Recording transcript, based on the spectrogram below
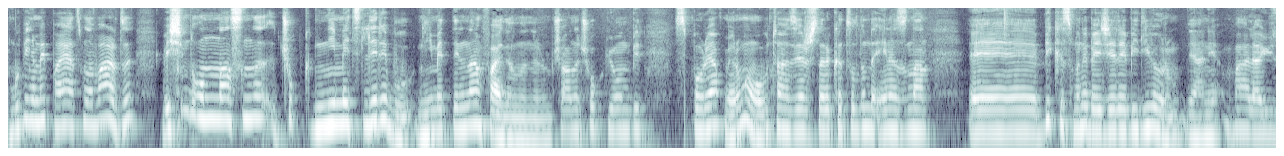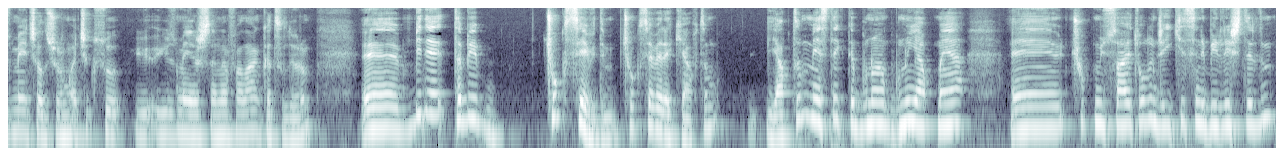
bu benim hep hayatımda vardı ve şimdi onun aslında çok nimetleri bu. Nimetlerinden faydalanıyorum. Şu anda çok yoğun bir spor yapmıyorum ama bu tarz yarışlara katıldığımda en azından ee, bir kısmını becerebiliyorum. Yani hala yüzmeye çalışıyorum. Açık su yüzme yarışlarına falan katılıyorum. Ee, bir de tabii çok sevdim. Çok severek yaptım. Yaptığım meslekte buna bunu yapmaya e, çok müsait olunca ikisini birleştirdim.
